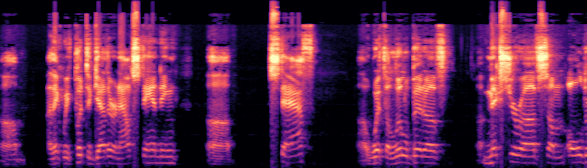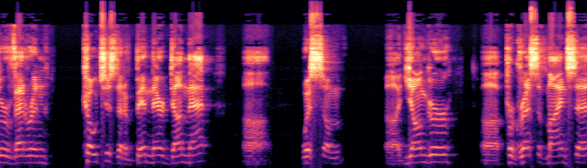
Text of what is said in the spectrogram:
Um, I think we've put together an outstanding staff with a little bit of a mixture of some older veteran coaches that have been there, done that, with some younger, progressive mindset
